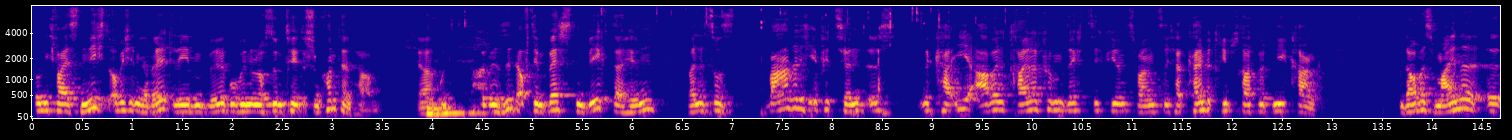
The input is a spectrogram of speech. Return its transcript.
Und ich weiß nicht, ob ich in der Welt leben will, wo wir nur noch synthetischen Content haben. Ja, und wir sind auf dem besten Weg dahin, weil es so wahnsinnig effizient ist. Eine KI arbeitet 365, 24, hat kein Betriebsrat, wird nie krank. Und darum ist meine äh,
